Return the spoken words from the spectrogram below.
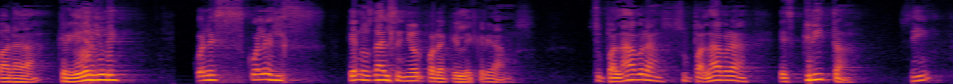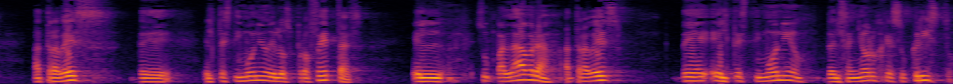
para creerle, ¿cuál es, cuál es, qué nos da el Señor para que le creamos? Su palabra, su palabra escrita, ¿sí? A través de el testimonio de los profetas, el, su palabra a través del testimonio del Señor Jesucristo.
